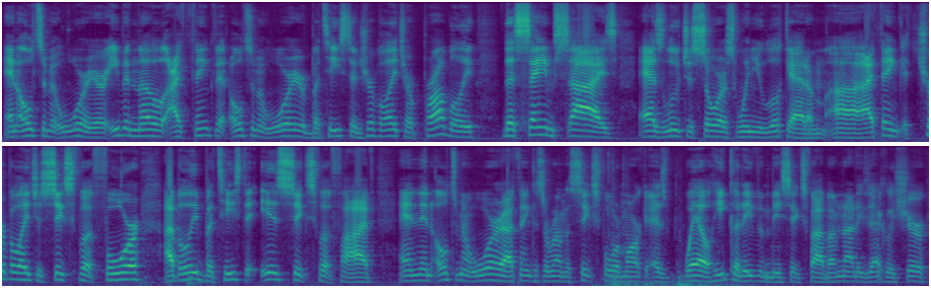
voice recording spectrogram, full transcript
and Ultimate Warrior, even though I think that Ultimate Warrior, Batista, and Triple H are probably the same size as Luchasaurus when you look at them. Uh, I think Triple H is six foot four. I believe Batista is six foot five, and then Ultimate Warrior I think is around the six four mark as well. He could even be six five. I'm not exactly sure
